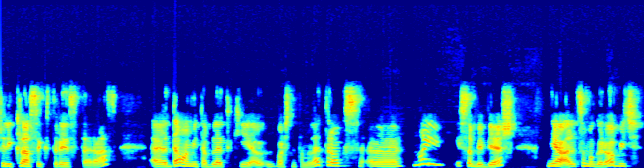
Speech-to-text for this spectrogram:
czyli klasyk, który jest teraz. E, dała mi tabletki, e, właśnie tam Letrox, no i, i sobie bierz. Ja, ale co mogę robić?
